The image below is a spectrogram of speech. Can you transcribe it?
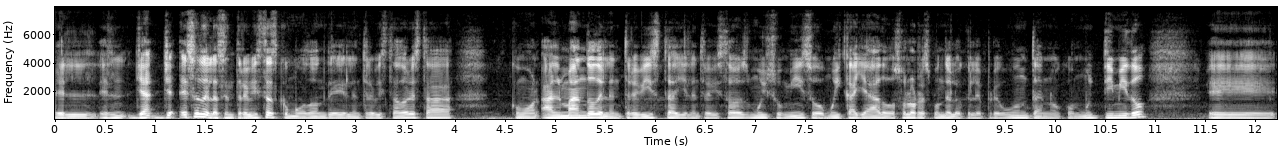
El, el ya, eso de las entrevistas como donde el entrevistador está como al mando de la entrevista y el entrevistador es muy sumiso, muy callado, o solo responde lo que le preguntan, o con muy tímido, eh,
